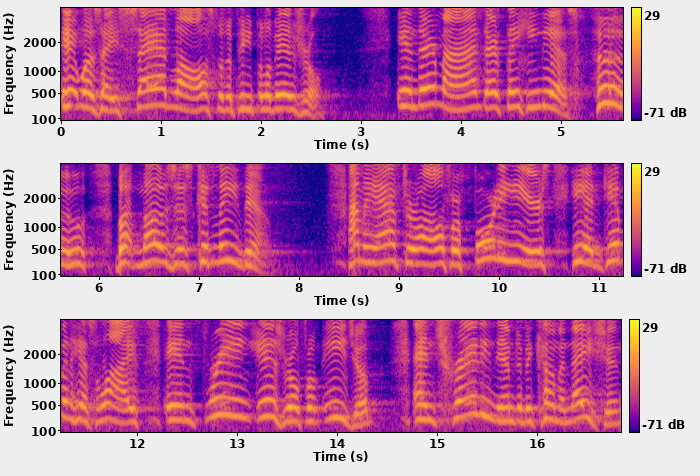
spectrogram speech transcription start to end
It was a sad loss for the people of Israel. In their mind, they're thinking this who but Moses could lead them? I mean, after all, for 40 years, he had given his life in freeing Israel from Egypt and training them to become a nation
